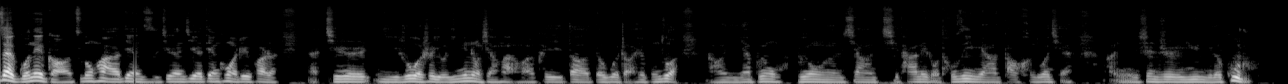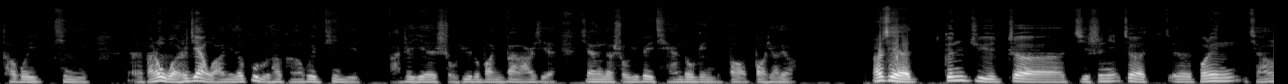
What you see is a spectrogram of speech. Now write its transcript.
在国内搞自动化电子、计算机、电控这一块的，呃，其实你如果是有移民这种想法的话，可以到德国找一些工作，然后你也不用不用像其他那种投资移民啊，倒很多钱啊，你甚至于你的雇主他会替你，呃，反正我是见过，你的雇主他可能会替你把这些手续都帮你办了，而且相应的手续费钱都给你报报销掉，而且。根据这几十年，这呃柏林墙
